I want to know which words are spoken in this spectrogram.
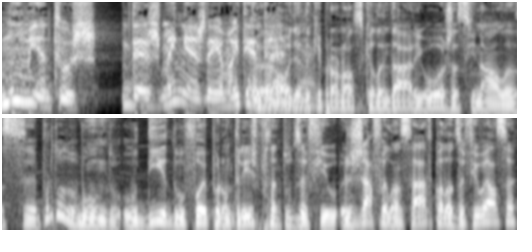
Momentos das manhãs da M80. Uh, olhando aqui para o nosso calendário, hoje assinala-se por todo o mundo o dia do Foi por um Triz, portanto o desafio já foi lançado. Qual é o desafio, Elsa?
